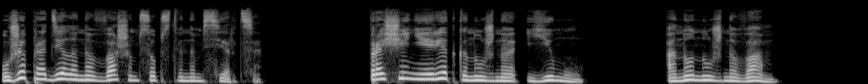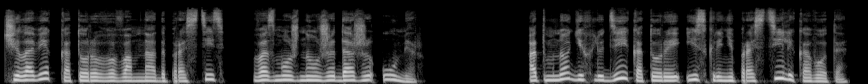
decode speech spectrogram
уже проделана в вашем собственном сердце. Прощение редко нужно ему. Оно нужно вам. Человек, которого вам надо простить, возможно, уже даже умер. От многих людей, которые искренне простили кого-то,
